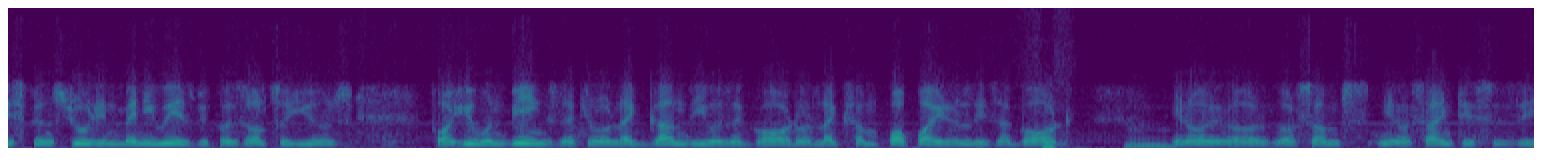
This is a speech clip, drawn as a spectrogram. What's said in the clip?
misconstrued in many ways because it's also used for human beings that you know like gandhi was a god or like some pop idol is a god you know or, or some you know scientists is the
